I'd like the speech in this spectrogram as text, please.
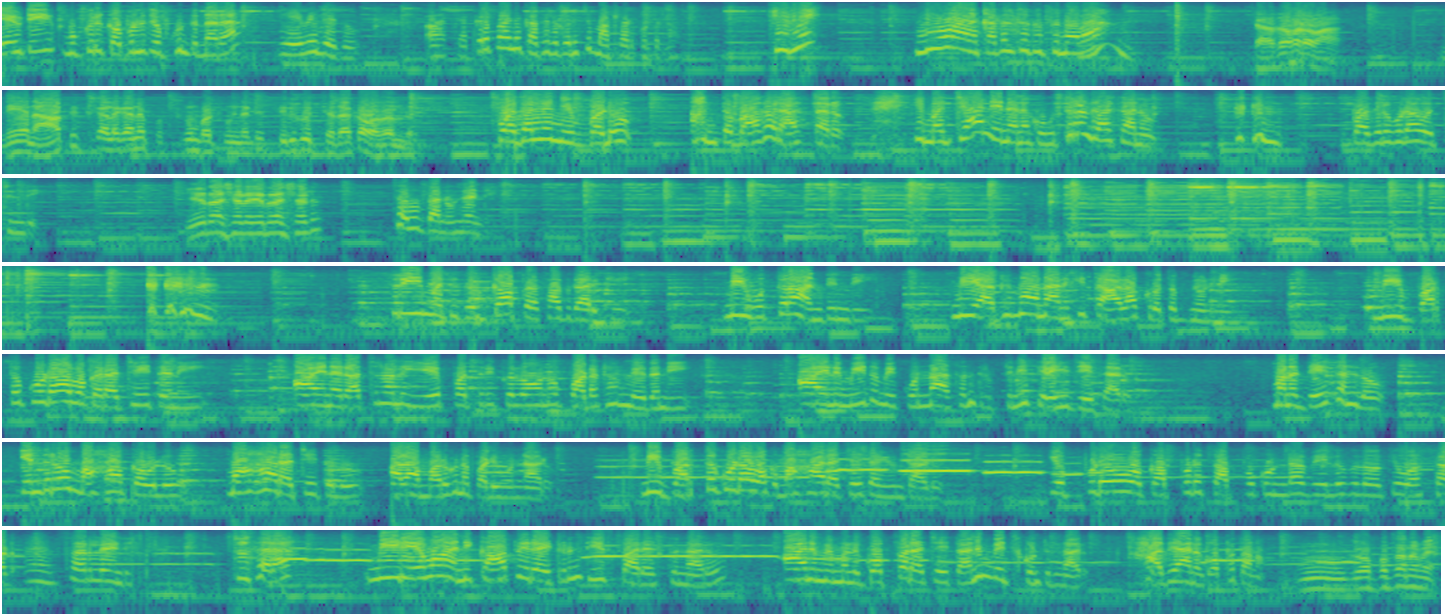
ఏమిటి ముగ్గురు కబుర్లు చెప్పుకుంటున్నారా? ఏమీ లేదు. ఆ చక్రపాణి కథల గురించి మాట్లాడుకుంటున్నాం. ఇది నువ్వు ఆయన కథలు చదువుతున్నావా? చదవడమా? నేను ఆఫీస్కి వెళ్ళగానే పుస్తకం పట్టుకుంటే తిరిగి వచ్చేదాకా వదలదు వదలనివ్వడు. అంత బాగా రాస్తారు. ఈ మధ్య నేను ఆయనకు ఉత్తరం రాశాను. బదులు కూడా వచ్చింది. ఏం రాశాడు ఏం రాశాడు? చదువుతాను ఉండండి. శ్రీమతి దుర్గా ప్రసాద్ గారికి మీ ఉత్తరం అందింది. మీ అభిమానానికి చాలా కృతజ్ఞుణ్ణి. మీ భర్త కూడా ఒక రచయితని. ఆయన రచనలు ఏ పత్రికలోనూ పడటం లేదని ఆయన మీద మీకున్న అసంతృప్తిని తెలియజేశారు. మన దేశంలో ఎందరో మహాకవులు మహారచయితలు అలా మరుగున పడి ఉన్నారు. మీ భర్త కూడా ఒక మహారచయిత ఉంటాడు. ఎప్పుడో ఒకప్పుడు తప్పకుండా వెలుగులోకి వస్తాడు. సర్లేండి. చూసారా? మీరేమో ఆయన కాపీ రైటర్ని తీసి పారేస్తున్నారు ఆయన మిమ్మల్ని గొప్ప రచయిత అని మెచ్చుకుంటున్నారు. అదే ఆయన గొప్పతనం. ఉమ్, గొప్పతనమే.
